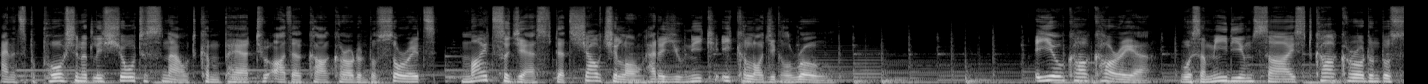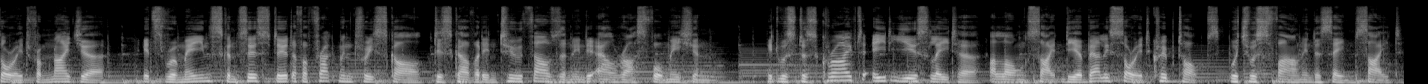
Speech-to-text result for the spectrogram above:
and its proportionately shorter snout compared to other Carcharodontosaurids might suggest that Shaochilong had a unique ecological role. Eocarcharia was a medium-sized Carcharodontosaurid from Niger. Its remains consisted of a fragmentary skull discovered in 2000 in the Elrhaz Formation. It was described 8 years later alongside the Abelisaurid Kryptops, which was found in the same site.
